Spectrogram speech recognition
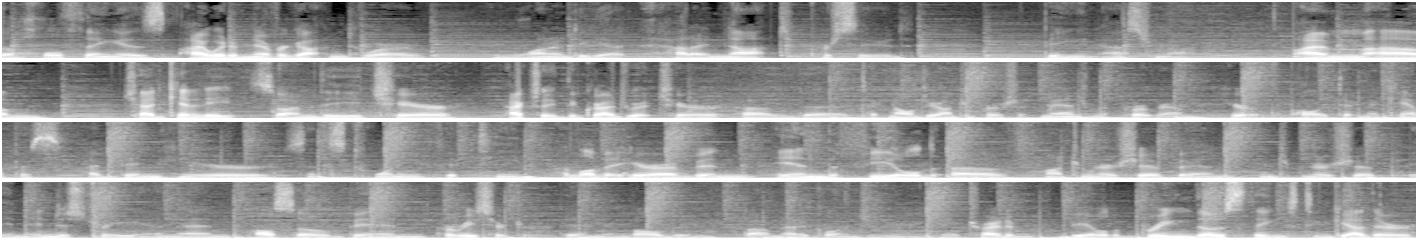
The whole thing is, I would have never gotten to where I wanted to get had I not pursued being an astronaut. I'm um, Chad Kennedy, so I'm the chair actually the graduate chair of the Technology Entrepreneurship Management Program here at the Polytechnic campus. I've been here since 2015. I love it here. I've been in the field of entrepreneurship and entrepreneurship in industry and then also been a researcher, been involved in biomedical engineering. You know, trying to be able to bring those things together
